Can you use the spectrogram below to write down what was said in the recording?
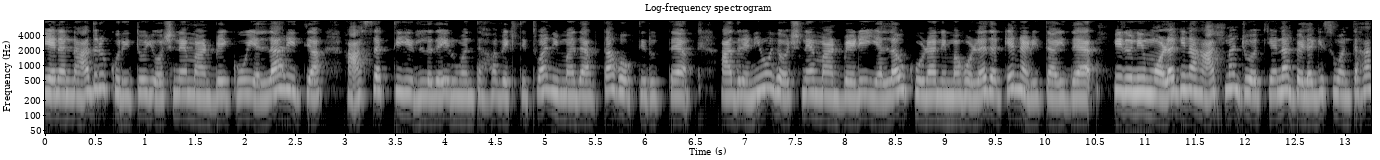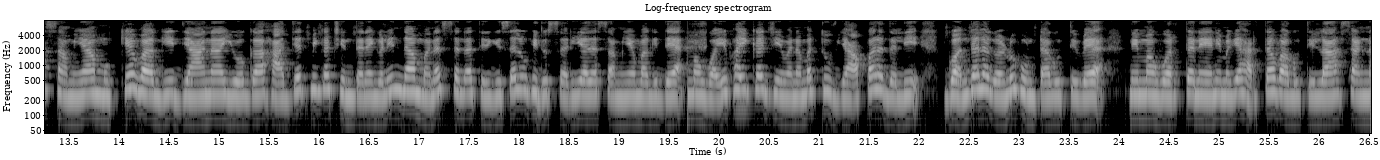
ಏನನ್ನಾದರೂ ಕುರಿತು ಯೋಚನೆ ಮಾಡಬೇಕು. ಎಲ್ಲ ರೀತಿಯ ಆಸಕ್ತಿ ಇಲ್ಲದೆ ಇರುವಂತಹ ವ್ಯಕ್ತಿತ್ವ ನಿಮ್ಮದಾಗ್ತಾ ಹೋಗ್ತಿರುತ್ತೆ. ಆದರೆ ನೀವು ಯೋಚನೆ ಮಾಡಬೇಡಿ. ಎಲ್ಲವೂ ಕೂಡ ನಿಮ್ಮ ಒಳ್ಳೆಯದಕ್ಕೆ ನಡೀತಾ ಇದೆ. ಇದು ನಿಮ್ಮೊಳಗಿನ ಆತ್ಮ ಜ್ಯೋತಿಯನ್ನು ಬೆಳಗಿಸುವಂತಹ ಸಮಯ. ಮುಖ್ಯವಾಗಿ ಧ್ಯಾನ, ಯೋಗ, ಆಧ್ಯಾತ್ಮಿಕ ಚಿಂತನೆಗಳಿಂದ ಮನಸ್ಸನ್ನು ತಿರುಗಿಸಲು ಇದು ಸರಿಯಾದ ಸಮಯವಾಗಿದೆ. ನಿಮ್ಮ ವೈವಾಹಿಕ ಜೀವನ ಮತ್ತು ವ್ಯಾಪಾರದಲ್ಲಿ ಗೊಂದಲಗಳು ಉಂಟಾಗುತ್ತಿವೆ. ನಿಮ್ಮ ವರ್ತನೆ ನಿಮಗೆ ಅರ್ಥವಾಗುತ್ತಿಲ್ಲ. ಸಣ್ಣ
